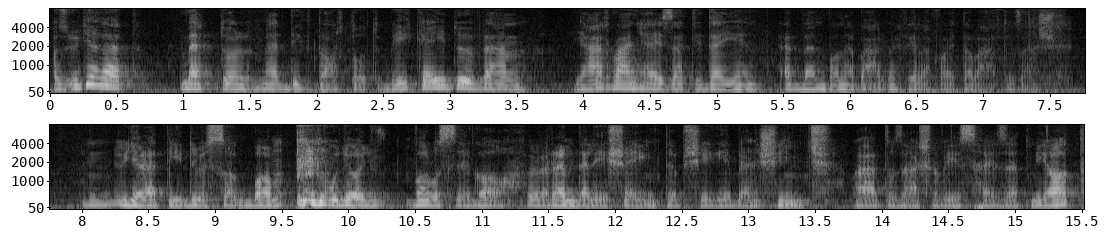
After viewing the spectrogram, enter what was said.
Az ügyelet mettől meddig tartott békeidőben, járványhelyzet idején, ebben van-e bármiféle fajta változás? Ügyeleti időszakban, úgy, hogy valószínűleg a rendeléseink többségében sincs változás a vészhelyzet miatt.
